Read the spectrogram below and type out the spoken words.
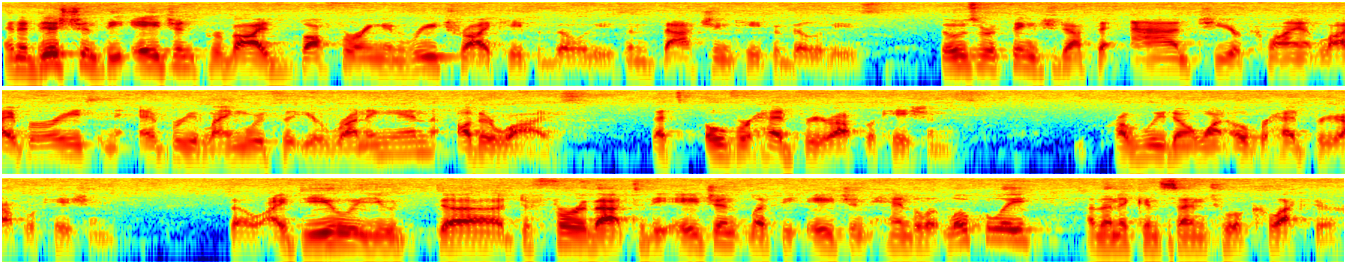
In addition, the agent provides buffering and retry capabilities and batching capabilities. Those are things you'd have to add to your client libraries in every language that you're running in otherwise. That's overhead for your applications. You probably don't want overhead for your application. So ideally, you uh, defer that to the agent, let the agent handle it locally, and then it can send to a collector.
